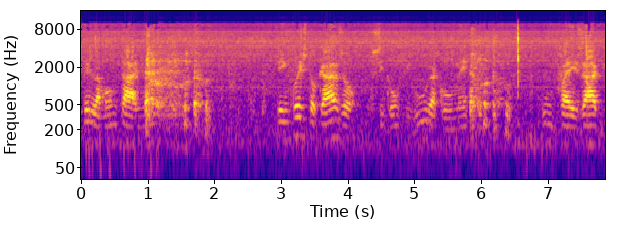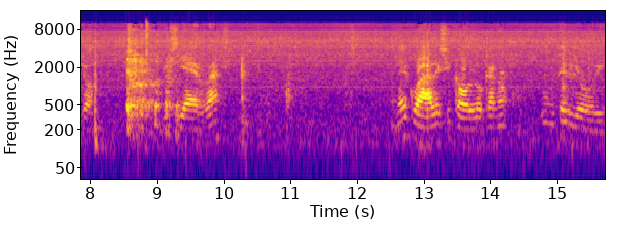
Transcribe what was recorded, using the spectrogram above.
della montagna che in questo caso si configura come un paesaggio di sierra nel quale si collocano ulteriori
